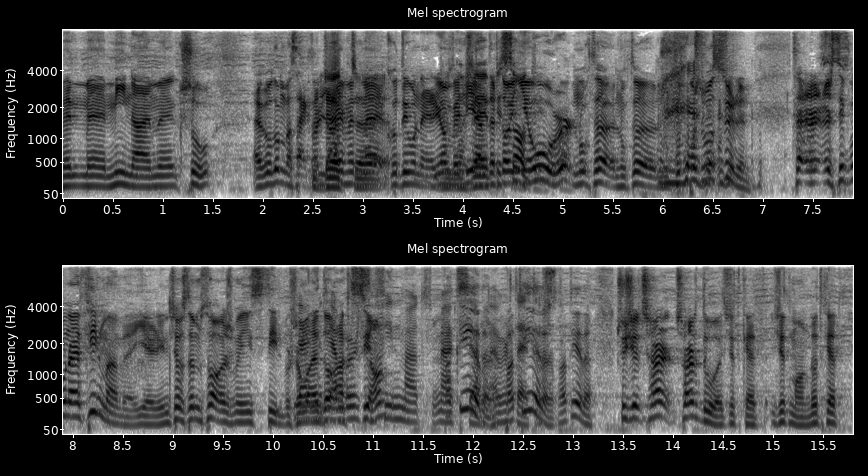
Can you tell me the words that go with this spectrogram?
me me mina e me kështu, E kuptoj, pastaj këto lajme me ku diun Erion Veliaj ndërtoi një urë, nuk të nuk të nuk të mbushin syrin. Është si puna e filmave, Jeri, nëse mësohesh me një stil, për shembull, do aksion. Po filmat me aksion, e vërtetë. Patjetër, patjetër. Kështu që çfarë çfarë duhet që të ketë gjithmonë, duhet të ketë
